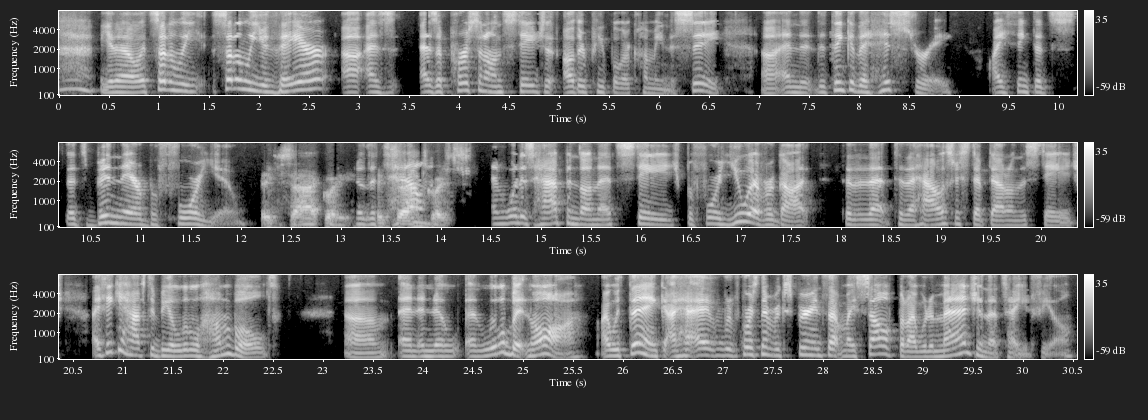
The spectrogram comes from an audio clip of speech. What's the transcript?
you know, it's suddenly suddenly you're there uh, as as a person on stage that other people are coming to see, uh, and to, think of the history. I think that's that's been there before you. Exactly. You know, exactly. and what has happened on that stage before you ever got to the, that to the house or stepped out on the stage. I think you have to be a little humbled um, and, and a, a, little bit in awe. I would think. I, I would, of course, never experienced that myself, but I would imagine that's how you'd feel.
